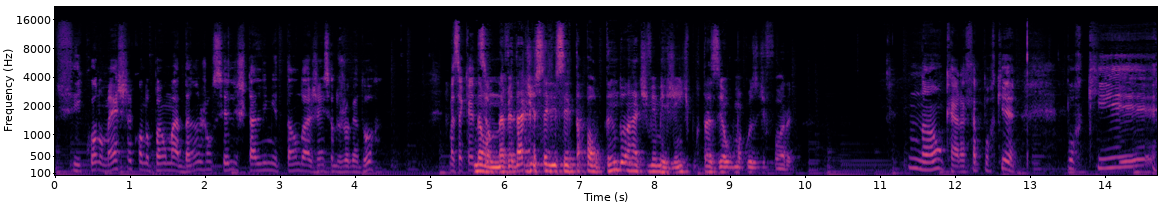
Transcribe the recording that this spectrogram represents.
Se quando o mestre, quando põe uma dungeon, se ele está limitando a agência do jogador? Mas você quer dizer. Não, na verdade, se ele, se ele tá pautando a narrativa emergente por trazer alguma coisa de fora. Não, cara, sabe por quê? Porque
